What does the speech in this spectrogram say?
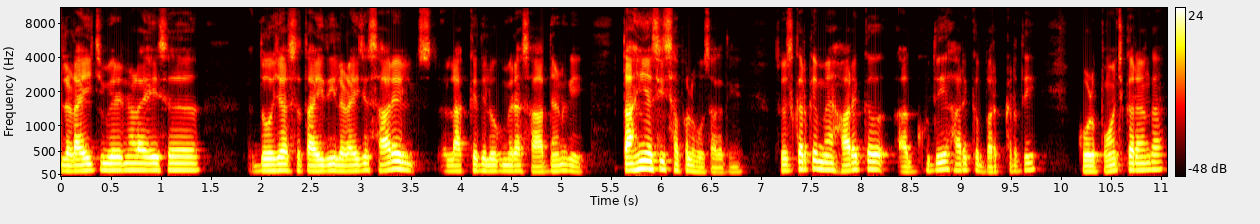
ਲੜਾਈ 'ਚ ਮੇਰੇ ਨਾਲ, ਇਸ 2027 ਦੀ ਲੜਾਈ 'ਚ ਸਾਰੇ ਇਲਾਕੇ ਦੇ ਲੋਕ ਮੇਰਾ ਸਾਥ ਦੇਣਗੇ, ਤਾਂ ਹੀ ਅਸੀਂ ਸਫਲ ਹੋ ਸਕਦੇ ਹਾਂ। ਸੋ ਇਸ ਕਰਕੇ ਮੈਂ ਹਰ ਇੱਕ ਆਗੂ ਦੇ, ਹਰ ਇੱਕ ਵਰਕਰ ਦੇ ਕੋਲ ਪਹੁੰਚ ਕਰਾਂਗਾ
